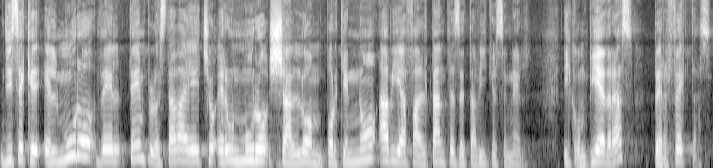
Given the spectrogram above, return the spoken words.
Dice que el muro del templo estaba hecho, era un muro shalom, porque no había faltantes de tabiques en él, y con piedras perfectas.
